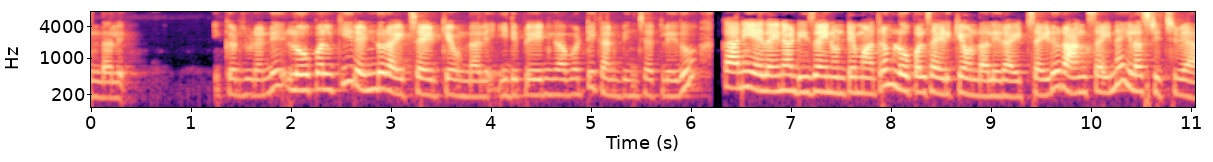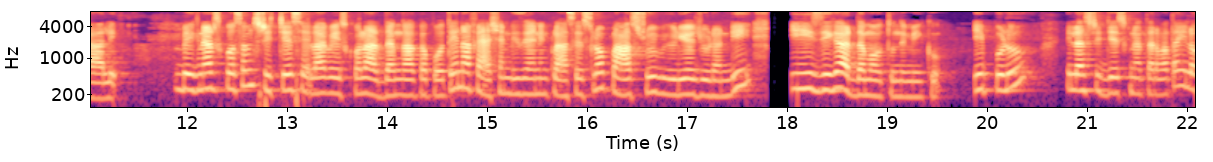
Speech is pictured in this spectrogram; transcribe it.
ఉండాలి. ఇక్కడ చూడండి లోపలికి రెండు రైట్ సైడ్కే ఉండాలి. ఇది ప్లెయిన్ కాబట్టి కనిపించట్లేదు. కానీ ఏదైనా డిజైన్ ఉంటే మాత్రం లోపల సైడ్కే ఉండాలి. రైట్ సైడ్ రాంగ్ సైడ్న ఇలా స్టిచ్ వేయాలి. బిగినర్స్ కోసం స్టిచ్చెస్ ఎలా వేసుకోవాలో అర్థం కాకపోతే నా ఫ్యాషన్ డిజైనింగ్ క్లాసెస్లో క్లాస్ టూ వీడియో చూడండి. ఈజీగా అర్థమవుతుంది మీకు. ఇప్పుడు ఇలా స్టిచ్ చేసుకున్న తర్వాత ఇలా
